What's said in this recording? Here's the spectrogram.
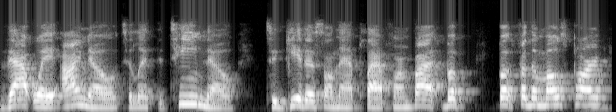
That way I know to let the team know to get us on that platform. But but but for the most part,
